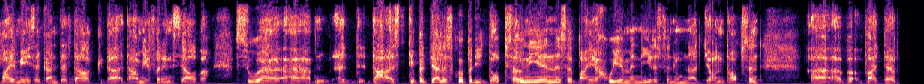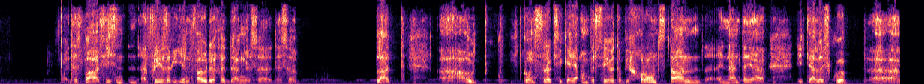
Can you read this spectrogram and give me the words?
baie mense kan dit dalk da, daarmee vereenselwig. So uh, uh, daar is tipe teleskope die Dobsonian is 'n baie goeie manier, dit is vernoem na John Dobson uh wat uh, dis basies 'n vreeslike eenvoudige ding is 'n dis 'n plat uh, hout konstruksie kan jy amper sê wat op die grond staan en dan hy die teleskoop uh,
